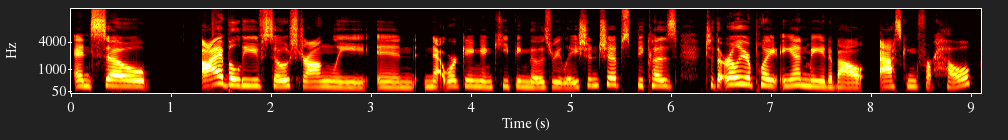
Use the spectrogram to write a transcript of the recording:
And so I believe so strongly in networking and keeping those relationships because, to the earlier point Anne made about asking for help,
